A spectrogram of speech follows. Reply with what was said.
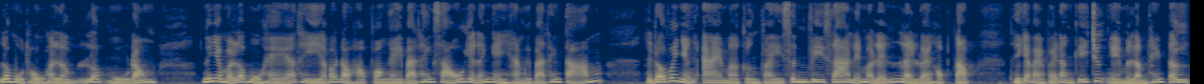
lớp mùa thu hay là lớp mùa đông. Nếu như mà lớp mùa hè thì bắt đầu học vào ngày 3 tháng 6 cho đến ngày 23 tháng 8. Thì đối với những ai mà cần phải xin visa để mà đến Đài Loan học tập thì các bạn phải đăng ký trước ngày 15 tháng 4.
